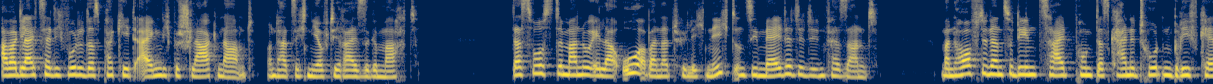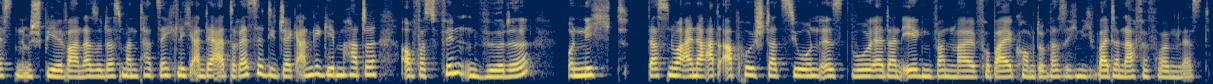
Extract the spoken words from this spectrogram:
aber gleichzeitig wurde das Paket eigentlich beschlagnahmt und hat sich nie auf die Reise gemacht. Das wusste Manuela O aber natürlich nicht und sie meldete den Versand. Man hoffte dann zu dem Zeitpunkt, dass keine toten Briefkästen im Spiel waren, also dass man tatsächlich an der Adresse, die Jack angegeben hatte, auch was finden würde und nicht, dass nur eine Art Abholstation ist, wo er dann irgendwann mal vorbeikommt und was sich nicht weiter nachverfolgen lässt.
